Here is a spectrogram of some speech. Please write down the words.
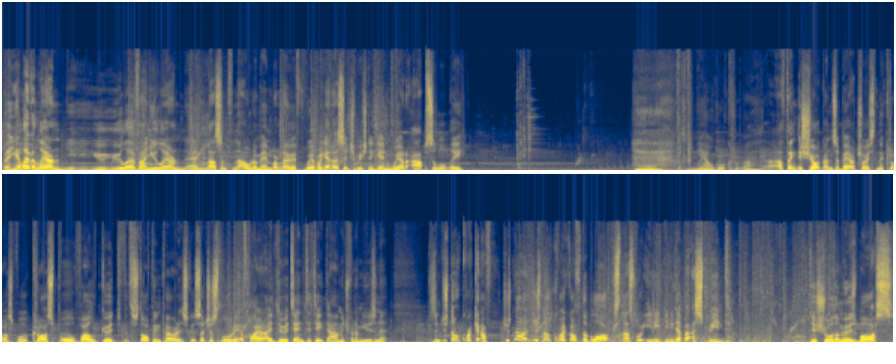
But you live and learn. You, you, you live and you learn. And that's something that I'll remember now. If we ever get that situation again, we are absolutely... yeah, I'll go... I think the shotgun's a better choice than the crossbow. Crossbow, while good with stopping power, it's got such a slow rate of fire. I do tend to take damage when I'm using it. Because I'm just not quick enough. Just not, just not quick off the blocks. that's what you need. You need a bit of speed. To show them who's boss.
